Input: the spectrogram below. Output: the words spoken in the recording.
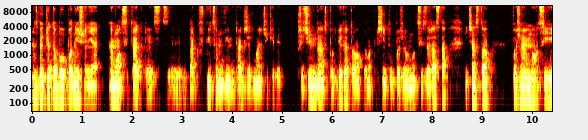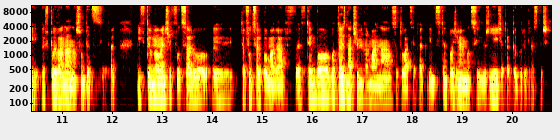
zwykle to było podniesienie emocji, tak? To jest, y, tak w piłce mówimy, tak? Że w momencie, kiedy przeciwnik do nas podbiega, to automatycznie ten poziom emocji wzrasta i często poziom emocji wpływa na naszą decyzję. Tak? I w tym momencie w futsalu y, to futsal pomaga w, w tym, bo, bo to jest dla ciebie normalna sytuacja, tak? Więc ten poziom emocji już nie idzie tak do góry drastycznie.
